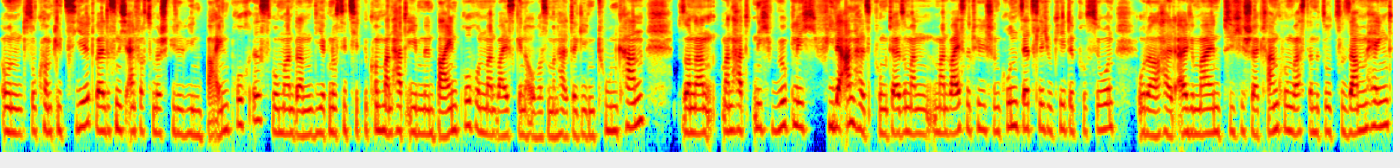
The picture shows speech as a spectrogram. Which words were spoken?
und so kompliziert, weil das nicht einfach zum Beispiel wie ein Beinbruch ist, wo man dann diagnostiziert bekommt, man hat eben einen Beinbruch und man weiß genau, was man halt dagegen tun kann, sondern man hat nicht wirklich viele Anhaltspunkte. Also man, man weiß natürlich schon grundsätzlich, okay, Depression oder halt allgemein psychische Erkrankung, was damit so zusammenhängt,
